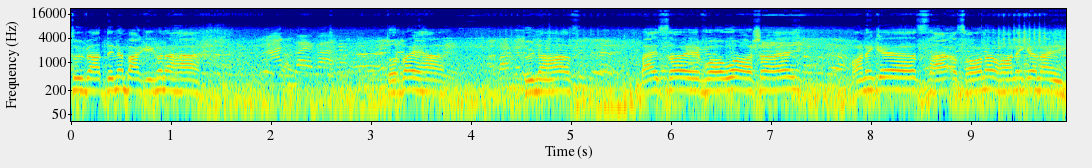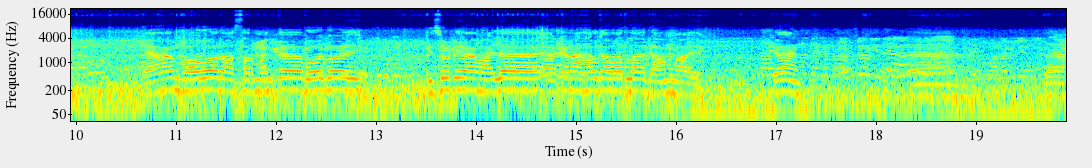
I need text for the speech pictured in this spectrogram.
তুই বাদ দিনে বাকি কোনো হা তোর ভাই হা তুই না হাস ভাই বউ অসহায় অনেকে সহনের অনেকে নাই এখন বউ রাস্তার মধ্যে বই বই কিছু টিয়া ভাইলে এখানে হালকা পাতলা গাম হয় কেন হ্যাঁ, হয়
